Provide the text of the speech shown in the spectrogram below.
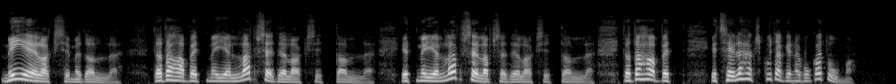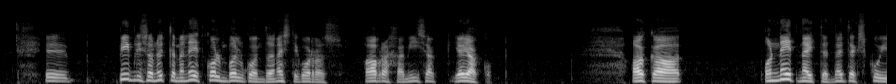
meie elaksime talle ta tahab, et meie lapsed elaksid talle, et meie lapselapsed elaksid talle. ta tahab, et, et see ei läheks kuidagi nagu kaduma. Piiblis on, ütleme, need kolm põlvkonda on hästi korras, Abraham, Iisak ja Jakob. aga on need näited, näiteks kui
